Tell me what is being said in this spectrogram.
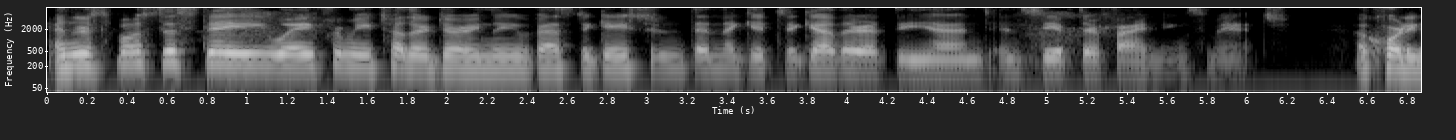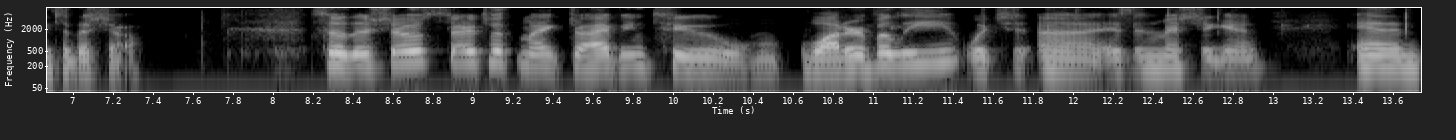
And they're supposed to stay away from each other during the investigation. Then they get together at the end and see if their findings match, according to the show. So the show starts with Mike driving to Watervliet, which uh, is in Michigan. And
